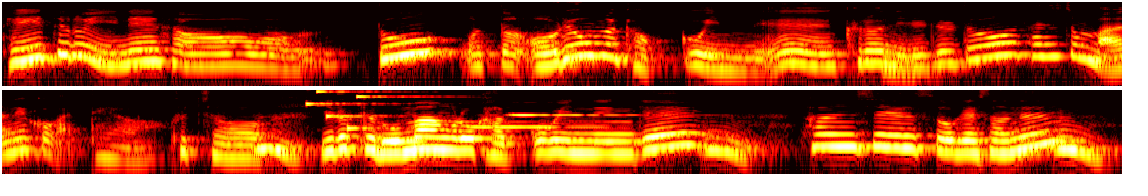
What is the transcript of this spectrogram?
데이트로 인해서 또 어떤 어려움을 겪고 있는 그런 네. 일들도 사실 좀 많을 것 같아요. 그렇죠. 음. 이렇게 로망으로 갖고 있는 게 음. 현실 속에서는 음.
